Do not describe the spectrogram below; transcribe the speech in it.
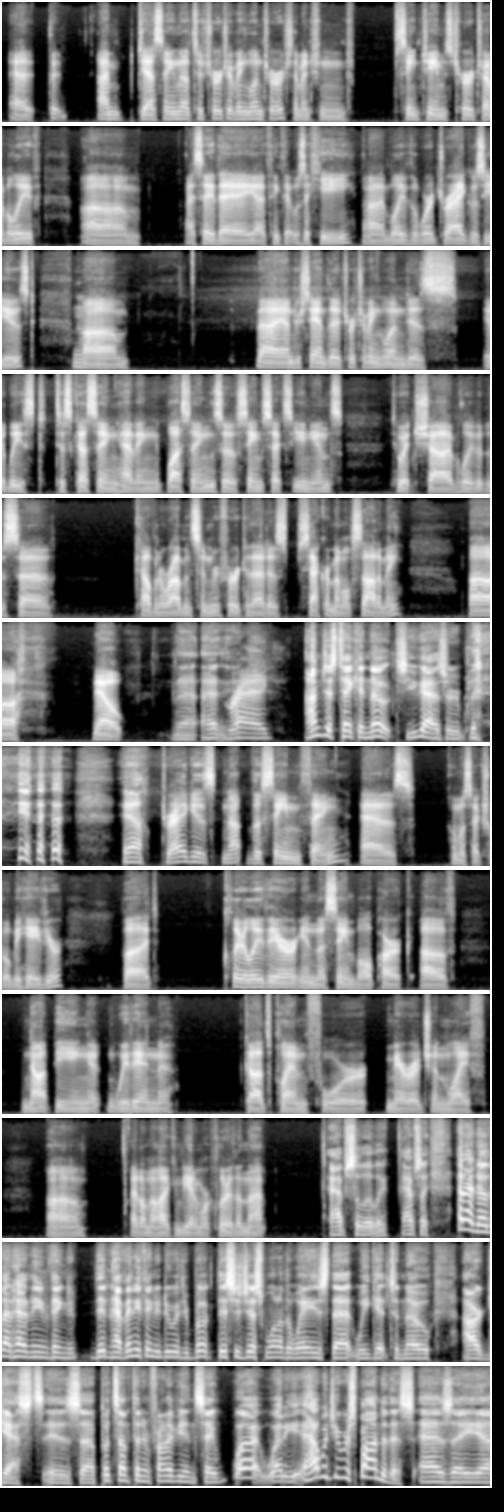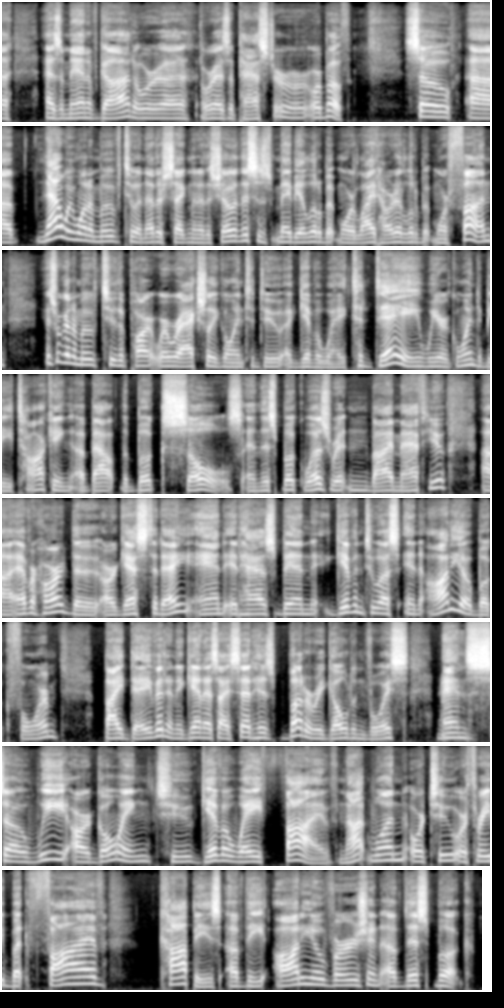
uh, the I'm guessing that's a Church of England church. I mentioned St. James Church, I believe. Um, I say they. I think that was a he. I believe the word drag was used. Mm-hmm. Um, I understand the Church of England is at least discussing having blessings of same-sex unions, to which uh, I believe it was uh, Calvin Robinson referred to that as sacramental sodomy. Uh, now, I, drag I'm just taking notes. You guys are, yeah, drag is not the same thing as homosexual behavior, but clearly they're in the same ballpark of not being within God's plan for marriage and life. Um, I don't know how I can be any more clear than that. absolutely, absolutely. And I know that had anything to, didn't have anything to do with your book. This is just one of the ways that we get to know our guests. Is uh, put something in front of you and say, what what do you? How would you respond to this as a uh, as a man of God or uh, or as a pastor or or both? So uh, now we want to move to another segment of the show, and this is maybe a little bit more lighthearted, a little bit more fun. Is we're going to move to the part where we're actually going to do a giveaway. Today we are going to be talking about the book Souls, and this book was written by Matthew uh, Everhard, the, our guest today, and it has been given to us in audiobook form by David. And again, as I said, his buttery golden voice. And so we are going to give away five, not one or two or three, but five copies of the audio version of this book.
